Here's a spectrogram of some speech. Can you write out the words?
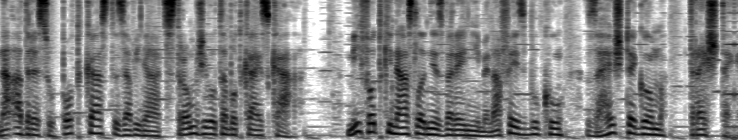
na adresu podcast.stromživota.sk. My fotky následne zverejníme na Facebooku s hashtagom Trashtek.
